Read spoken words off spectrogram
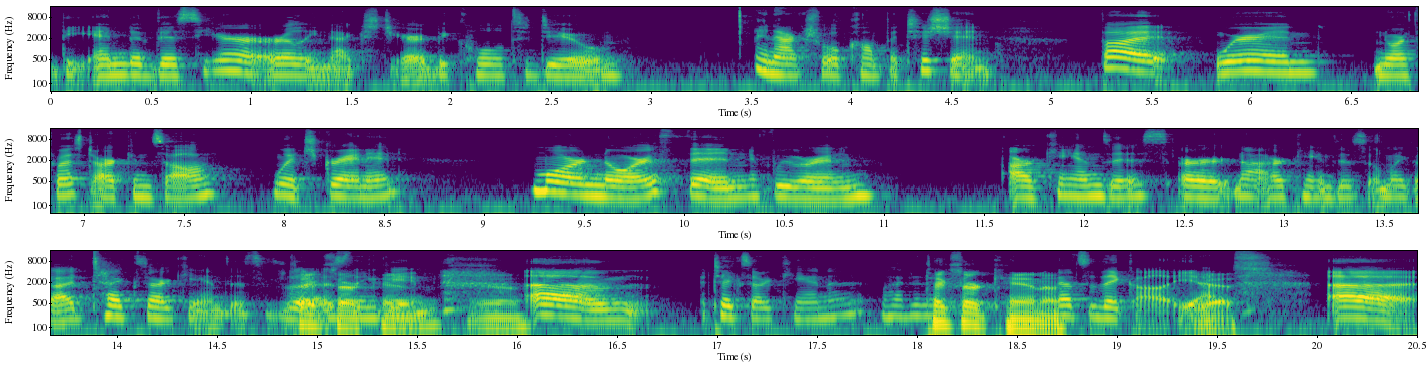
the end of this year or early next year, it'd be cool to do an actual competition. But we're in Northwest Arkansas, which, granted, more north than if we were in Arkansas or not Arkansas. Oh my God, Texarkana is what I was thinking. Yeah. Um, Texarkana. Why they? Texarkana. That's what they call it. Yeah. Yes. Uh,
